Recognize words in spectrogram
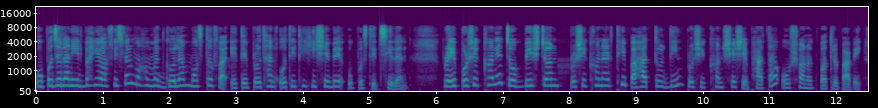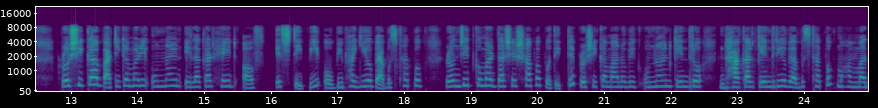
উপজেলা নির্বাহী অফিসার মোহাম্মদ গোলাম মোস্তফা এতে প্রধান অতিথি হিসেবে উপস্থিত ছিলেন। এই প্রশিক্ষণে চব্বিশ জন প্রশিক্ষণার্থী বাহাত্তর দিন প্রশিক্ষণ শেষে ভাতা ও সনদপত্র পাবে। প্রশিকা বাটিকামারি উন্নয়ন এলাকার হেড অফ এসটিপি ও বিভাগীয় ব্যবস্থাপক রঞ্জিত কুমার দাসের সভাপতিত্বে প্রশিকা মানবিক উন্নয়ন কেন্দ্র ঢাকার কেন্দ্রীয় ব্যবস্থাপক মোহাম্মদ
